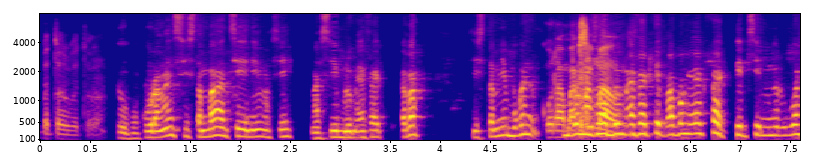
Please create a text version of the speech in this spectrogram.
Betul betul. tuh kekurangan sistem banget sih ini masih masih belum efek apa sistemnya bukan Kurang bukan masalah belum efektif apa nggak efektif sih menurut gua.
